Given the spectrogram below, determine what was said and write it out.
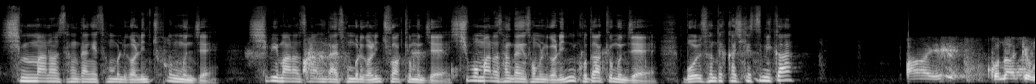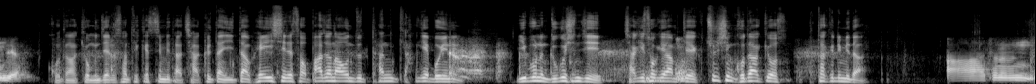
10만 원 상당의 선물이 걸린 초등 문제. 12만 원 상당의 선물이 걸린 중학교 문제, 15만 원 상당의 선물이 걸린 고등학교 문제. 뭘 선택하시겠습니까? 아, 예. 고등학교 문제요. 고등학교 문제를 선택했습니다. 자, 일단 일단 회의실에서 빠져나온 듯한 하게 보이는 이분은 누구신지 자기 소개와 함께 출신 고등학교 부탁드립니다. 아, 저는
